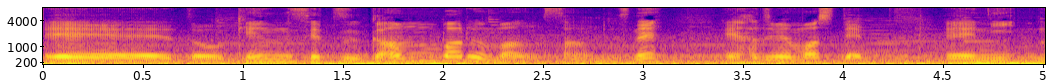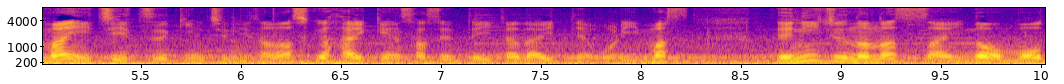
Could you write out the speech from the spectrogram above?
えーと建設ガンバルマンさんですね、えー、はじめまして、えー、に毎日通勤中に楽しく拝見させていただいております、えー、27歳のもっ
